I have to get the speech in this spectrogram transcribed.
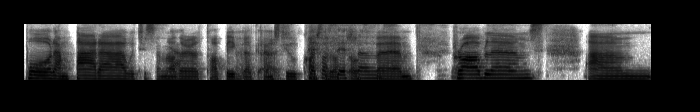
por and para, which is another yeah. topic oh, that gosh. tends to cause a lot of um, problems. Um,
